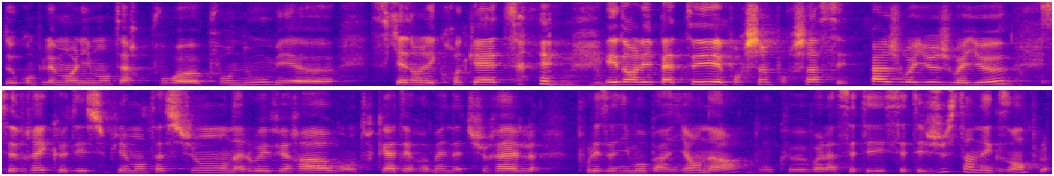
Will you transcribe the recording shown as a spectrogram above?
de compléments alimentaires pour, euh, pour nous, mais euh, ce qu'il y a dans les croquettes et dans les pâtés pour chien pour chat, c'est pas joyeux, joyeux. C'est vrai que des supplémentations en aloe vera ou en tout cas des remèdes naturels pour les animaux, ben, il y en a. Donc voilà, c'était juste un exemple.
